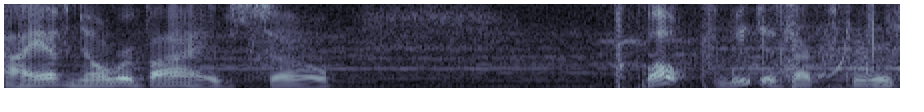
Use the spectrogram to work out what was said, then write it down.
I have no revives, so. Well, we just got screwed.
